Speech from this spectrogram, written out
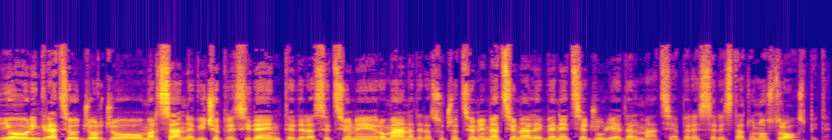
Io ringrazio Giorgio Marsan, vicepresidente della sezione romana dell'Associazione Nazionale Venezia Giulia e Dalmazia, per essere stato nostro ospite.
